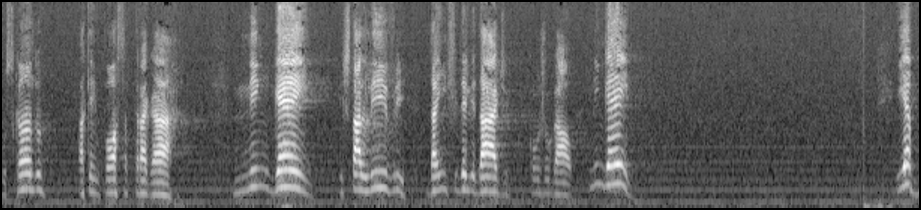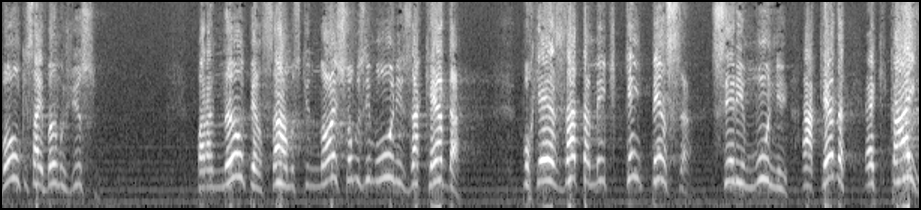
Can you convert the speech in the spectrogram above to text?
buscando a quem possa tragar. Ninguém está livre da infidelidade conjugal. Ninguém. E é bom que saibamos disso, para não pensarmos que nós somos imunes à queda. Porque é exatamente quem pensa ser imune à queda é que cai.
